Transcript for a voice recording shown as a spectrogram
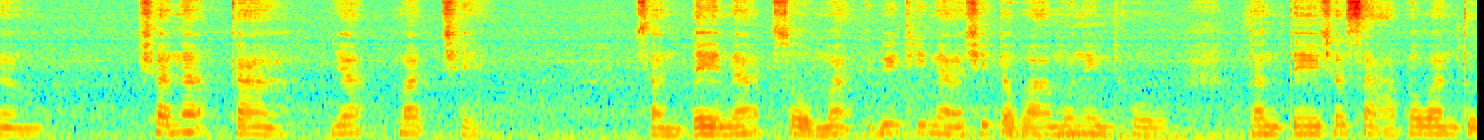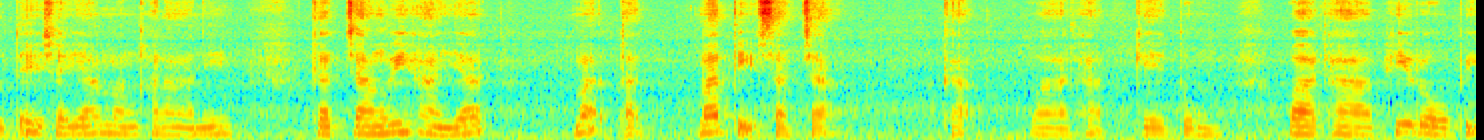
นัง ชนะกา ยะมัชเฉสันเตนะโสมะวิธินาชิตวามุนินโท ตันเตชะสาพวันตุเตชยะมังคลานิ กัจจังวิหายะมะตัมติสัจจะกะวาทะเกตุง วาทาพิโรปิ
